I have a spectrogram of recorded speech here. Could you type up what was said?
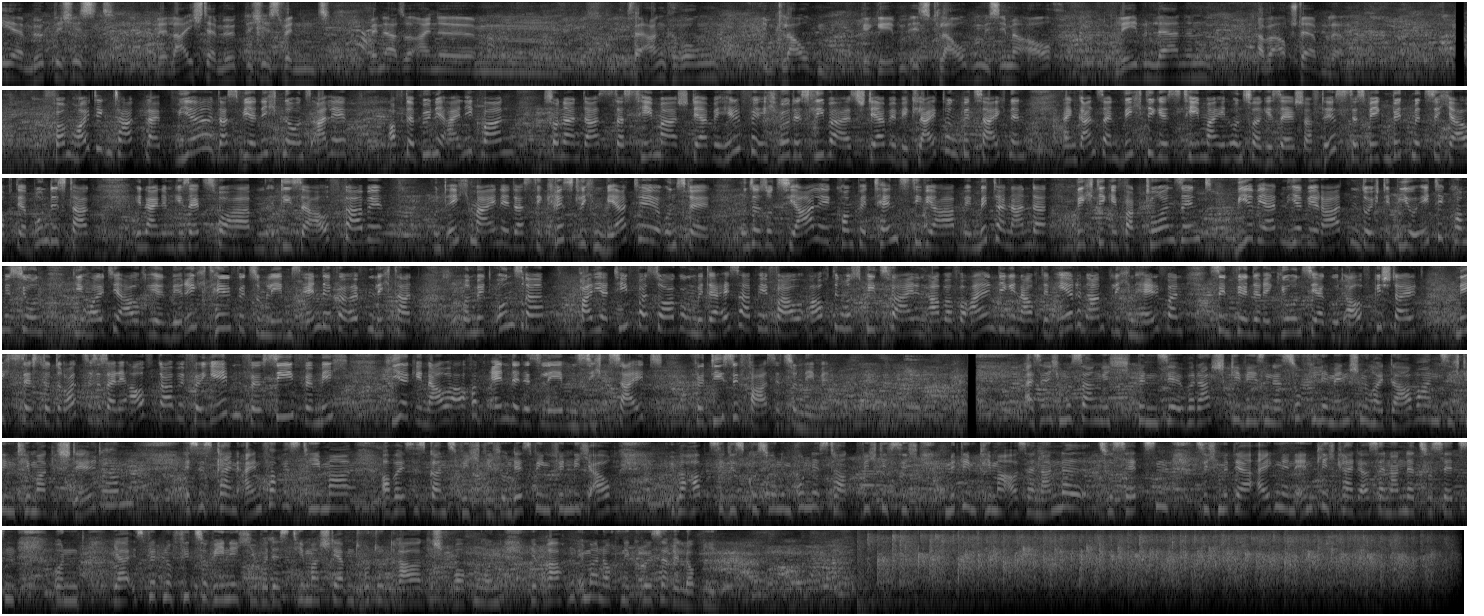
eher möglich ist oder leichter möglich ist, wenn, wenn also eine ähm, Verankerung im Glauben gegeben ist. Glauben ist immer auch Leben lernen, aber auch sterben lernen. Vom heutigen Tag bleibt wir, dass wir nicht nur uns alle auf der Bühne einig waren, sondern dass das Thema Sterbehilfe, ich würde es lieber als Sterbebegleitung bezeichnen, ein ganz ein wichtiges Thema in unserer Gesellschaft ist. Deswegen widmet sich ja auch der Bundestag in einem Gesetzvorhaben dieser Aufgabe. Und ich meine, dass die christlichen Werte, unsere, unsere soziale Kompetenz, die wir haben im Miteinander, wichtige Faktoren sind. Wir werden hier beraten durch die Bioethikkommission, die heute heute auch ihren Bericht Hilfe zum Lebensende veröffentlicht hat. Und mit unserer Palliativversorgung, mit der SHPV, auch den Hospizvereinen, aber vor allen Dingen auch den ehrenamtlichen Helfern sind wir in der Region sehr gut aufgestellt. Nichtsdestotrotz ist es eine Aufgabe für jeden, für Sie, für mich, hier genauer auch am Ende des Lebens sich Zeit für diese Phase zu nehmen. Also ich muss sagen, ich bin sehr überrascht gewesen, dass so viele Menschen heute da waren, sich dem Thema gestellt haben. Es ist kein einfaches Thema, aber es ist ganz wichtig. Und deswegen finde ich auch überhaupt die Diskussion im Bundestag wichtig, sich mit dem Thema auseinanderzusetzen, sich mit der eigenen Endlichkeit auseinanderzusetzen. Und ja, es wird noch viel zu wenig über das Thema Sterben, Tod und Trauer gesprochen. Und wir brauchen immer noch eine größere Lobby.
